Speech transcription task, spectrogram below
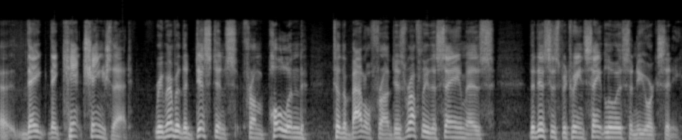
Uh, they, they can't change that. Remember, the distance from Poland to the battlefront is roughly the same as the distance between St. Louis and New York City.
